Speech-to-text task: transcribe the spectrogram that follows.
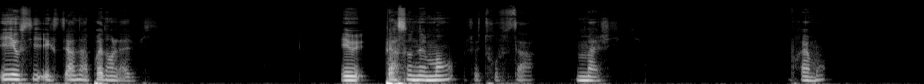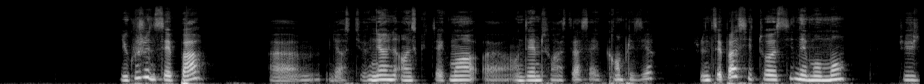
et aussi externes après dans la vie. Et personnellement, je trouve ça magique. Vraiment. Du coup, je ne sais pas. Euh, D'ailleurs, si tu veux venir en discuter avec moi euh, en DM sur Insta, c'est avec grand plaisir. Je ne sais pas si toi aussi, des moments, tu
